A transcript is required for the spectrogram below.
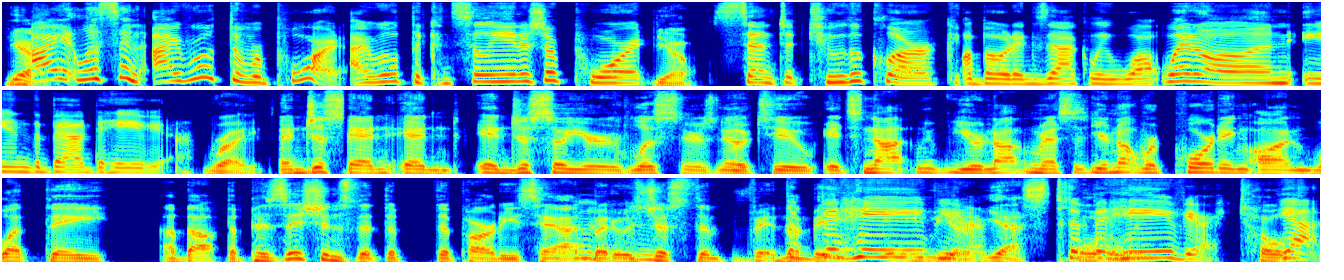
Yeah. I listen, I wrote the report. I wrote the conciliator's report, Yep. sent it to the clerk about exactly what went on and the bad behavior. Right. And just and and and just so your listeners know too, it's not you're not you're not reporting on what they about the positions that the, the parties had, but it was just the the, The behavior. Yes, The behavior. Totally. Yeah.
